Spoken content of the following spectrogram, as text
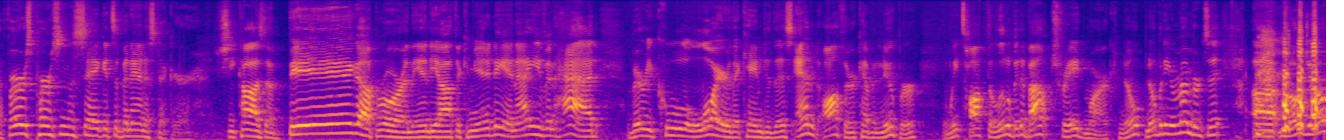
The first person to say it gets a banana sticker. She caused a big uproar in the indie author community, and I even had a very cool lawyer that came to this and author Kevin Kneupper, and we talked a little bit about trademark. Nope, nobody remembers it. Uh, Mojo,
